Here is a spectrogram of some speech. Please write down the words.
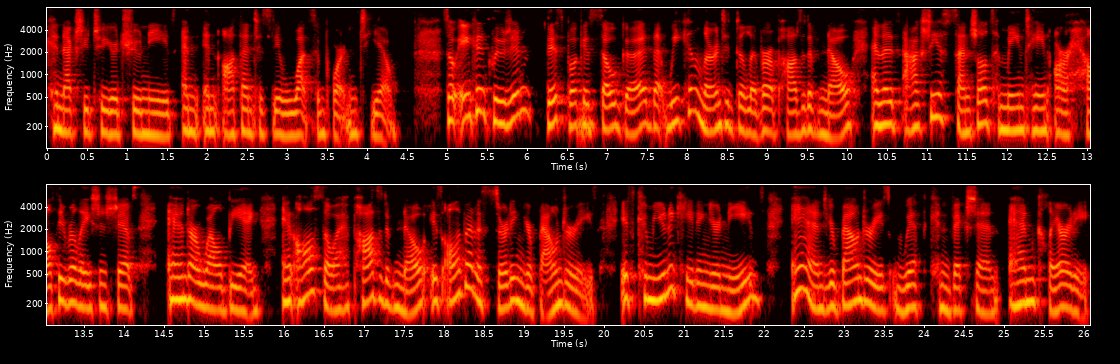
connects you to your true needs and an authenticity of what's important to you. So in conclusion this book is so good that we can learn to deliver a positive no and that it's actually essential to maintain our healthy relationships and our well-being. And also a positive no is all about asserting your boundaries. It's communicating your needs and your boundaries with conviction and clarity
